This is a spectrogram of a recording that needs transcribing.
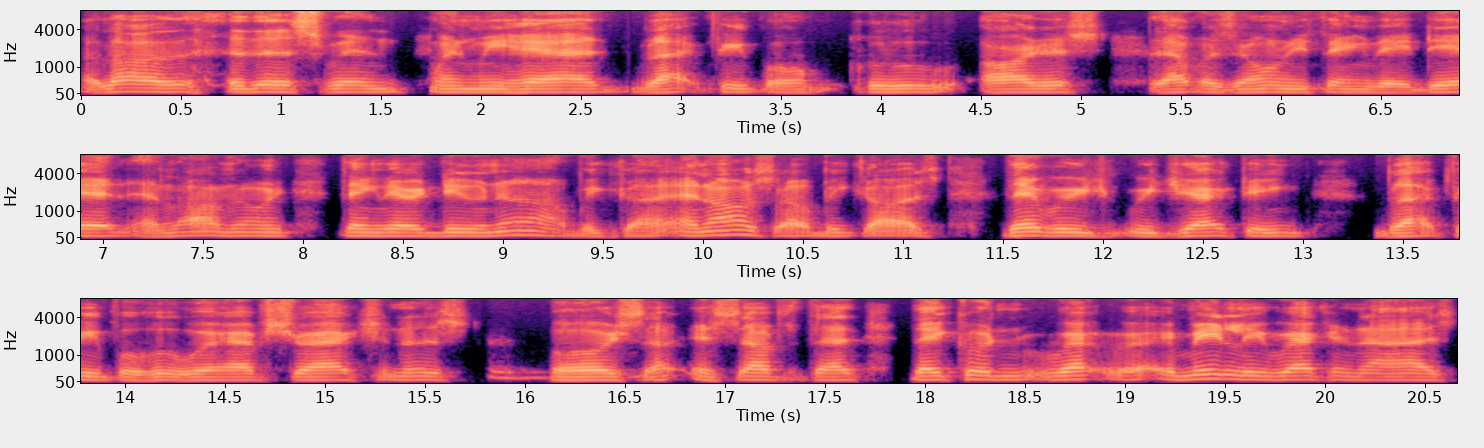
a lot of this when when we had black people who artists that was the only thing they did and a lot of the only thing they do now because and also because they were rejecting black people who were abstractionists mm-hmm. or stuff that they couldn't re- immediately recognize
